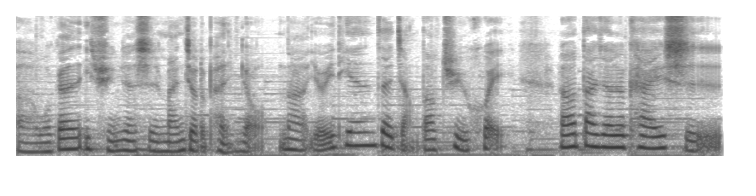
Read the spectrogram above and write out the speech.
呃，我跟一群认识蛮久的朋友，那有一天在讲到聚会，然后大家就开始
